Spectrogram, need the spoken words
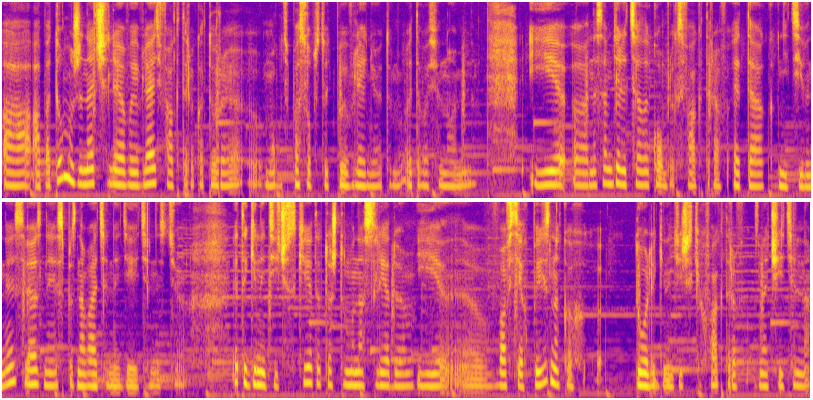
а, а потом уже начали выявлять факторы, которые э, могут способствовать появлению этому, этого феномена. И э, на самом деле целый комплекс факторов — это когнитивные, связанные с познавательной деятельностью, это генетические, это то, что мы наследуем, и э, во всех признаках доля генетических факторов значительно.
